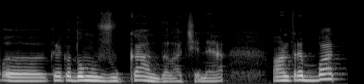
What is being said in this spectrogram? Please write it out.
uh, cred că domnul Jucan de la CNA, a întrebat,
